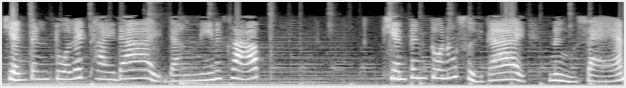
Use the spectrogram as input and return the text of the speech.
เขียนเป็นตัวเลขไทยได้ ดังนี้นะครับ เขียนเป็นตัวหนังสือได้หนึ่งแสน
